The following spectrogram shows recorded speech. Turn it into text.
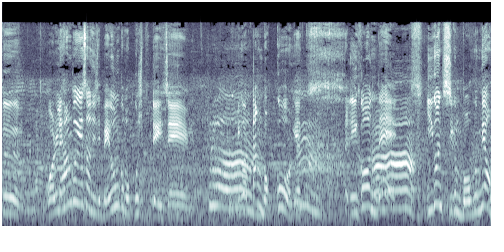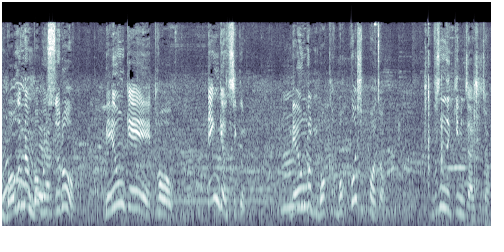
그, 원래 한국에서는 이제 매운 거 먹고 싶을 때 이제 그럼 이거 딱 먹고 이게 음. 이건데 아. 이건 지금 먹으면 먹으면 먹을수록 매운 게 더 땡겨 지금. 매운 걸 먹, 먹고 싶어져. 무슨 느낌인지 아시죠?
